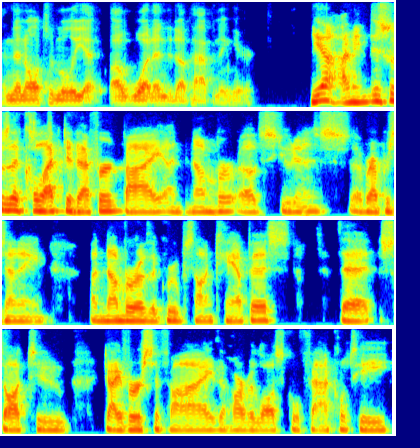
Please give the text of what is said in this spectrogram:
and and then ultimately uh, what ended up happening here? Yeah, I mean, this was a collective effort by a number of students uh, representing a number of the groups on campus that sought to diversify the Harvard Law School faculty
